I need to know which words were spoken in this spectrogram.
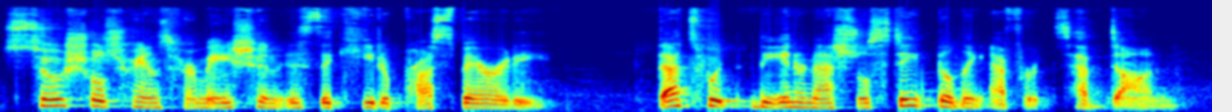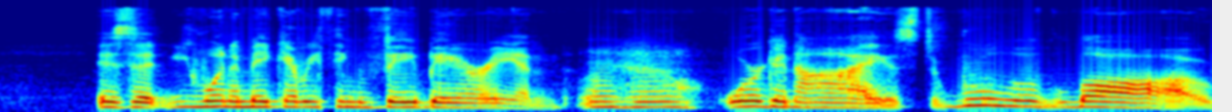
social transformation is the key to prosperity. That's what the international state building efforts have done. Is that you want to make everything Weberian, mm-hmm. organized, rule of law,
